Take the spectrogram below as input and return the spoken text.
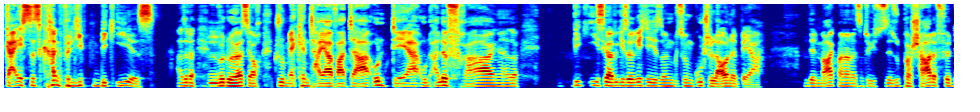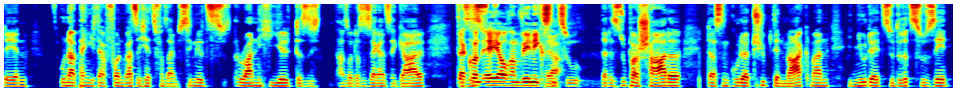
geisteskrank beliebt ein Big E ist. Also da, mhm. du hörst ja auch, Drew McIntyre war da und der und alle fragen. Also Big E ist gar wirklich so richtig so ein, so ein gute Laune-Bär. Und den mag man dann, das ist natürlich super schade für den, unabhängig davon, was ich jetzt von seinem Singles-Run hielt, das ist, also das ist ja ganz egal. Da konnte er ja auch am wenigsten ja, zu. Das ist super schade, das ist ein guter Typ, den mag man. Die New Dates zu dritt zu sehen,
